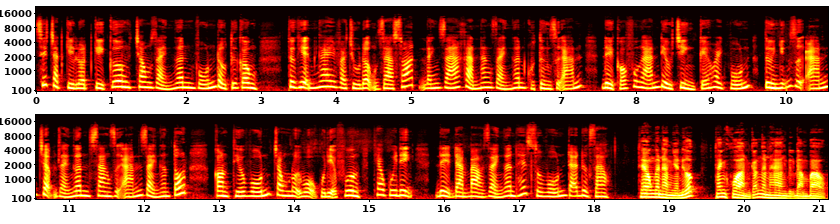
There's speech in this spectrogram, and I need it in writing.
siết chặt kỷ luật kỷ cương trong giải ngân vốn đầu tư công, thực hiện ngay và chủ động ra soát, đánh giá khả năng giải ngân của từng dự án để có phương án điều chỉnh kế hoạch vốn từ những dự án chậm giải ngân sang dự án giải ngân tốt, còn thiếu vốn trong nội bộ của địa phương theo quy định để đảm bảo giải ngân hết số vốn đã được giao. Theo Ngân hàng Nhà nước, thanh khoản các ngân hàng được đảm bảo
